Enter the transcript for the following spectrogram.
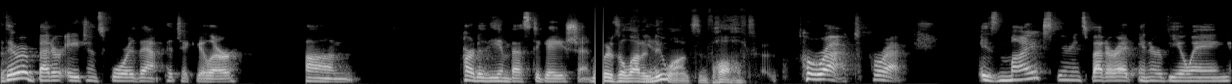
there are better agents for that particular um, part of the investigation. There's a lot of yeah. nuance involved. Correct, correct. Is my experience better at interviewing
